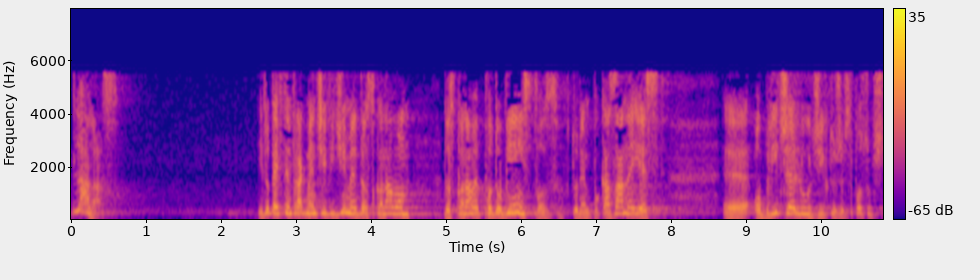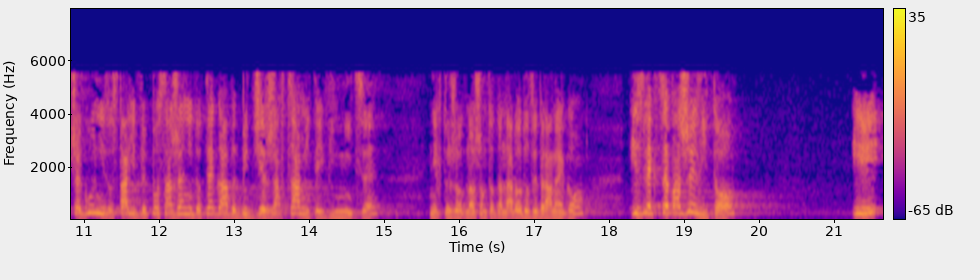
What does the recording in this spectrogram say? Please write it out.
dla nas. I tutaj w tym fragmencie widzimy doskonałe podobieństwo, w którym pokazane jest e, oblicze ludzi, którzy w sposób szczególny zostali wyposażeni do tego, aby być dzierżawcami tej winnicy. Niektórzy odnoszą to do narodu wybranego i zlekceważyli to i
